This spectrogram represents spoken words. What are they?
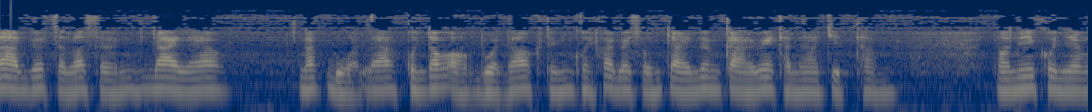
ลาบยศสรรเสริญได้แล้ว นักบวชแล้ว คุณต้องออกบวชแล้วถึงค่อยไปสนใจเรื่องกายเวทนาจิตธรรม ตอนนี้คุณยัง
